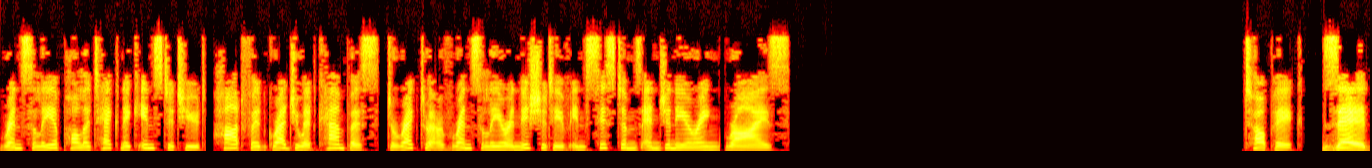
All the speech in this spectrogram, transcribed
Rensselaer Polytechnic Institute, Hartford Graduate Campus, Director of Rensselaer Initiative in Systems Engineering RISE. Topic Z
